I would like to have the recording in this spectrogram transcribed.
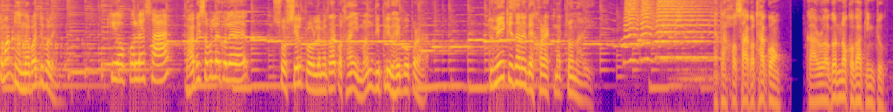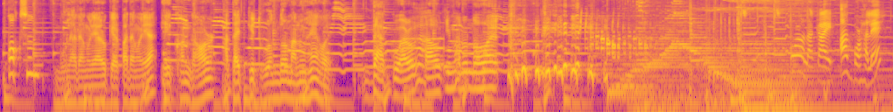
তোমাক ধন্যবাদ দিব লাগিব। কিয় ক'লে ছাৰ? ভাবি চাবলৈ গ'লে ছ'চিয়েল প্ৰব্লেম এটাৰ কথা ইমান ডিপলি ভাবিব পৰা। তুমিয়ে কিজানি দেশৰ একমাত্ৰ নাৰী? এটা সঁচা কথা কওঁ কাৰো আগত নকবা কিন্তু। কওকচোন। ভোলা ডাঙৰীয়া আৰু কেৰপা ডাঙৰীয়া এইখন গাঁৱৰ আটাইতকৈ ধুৰন্ধৰ মানুহে হয়। ডাকু আৰু সাহসী মানুহ নহয়। আগবঢ়ালে?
